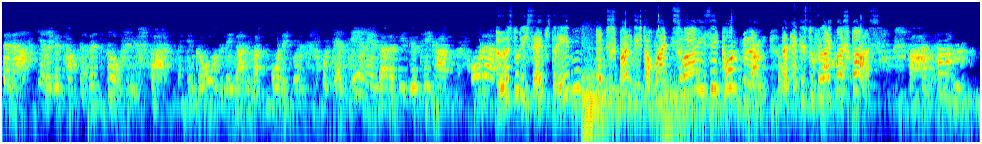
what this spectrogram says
Deine achtjährige Tochter wird so viel Spaß mit den gruseligen Animatroniken und der Serienmörderbibliothek haben. Oder... Hörst du dich selbst reden? Entspann dich doch mal zwei Sekunden lang. Dann hättest du vielleicht mal Spaß. Spaß haben?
